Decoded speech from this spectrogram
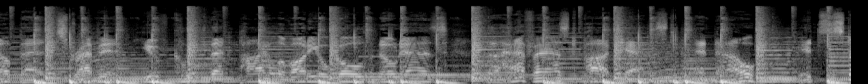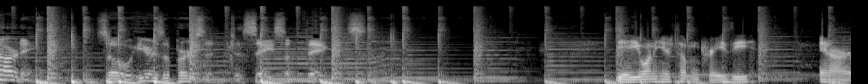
up and strap in. You've clicked that pile of audio gold known as the Half Assed Podcast. And now it's starting. So here's a person to say some things. Yeah, you want to hear something crazy? In our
